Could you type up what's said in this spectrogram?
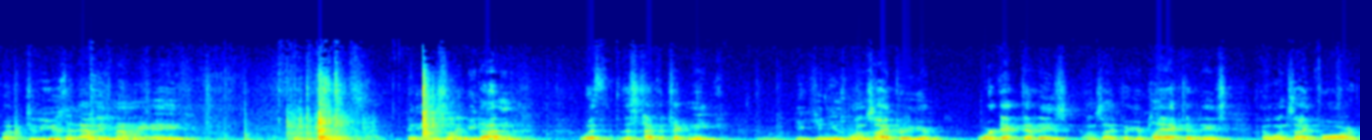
But to use it as a memory aid, can easily be done with this type of technique. You can use one side for your work activities, one side for your play activities, and one side for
